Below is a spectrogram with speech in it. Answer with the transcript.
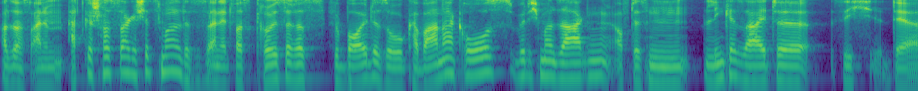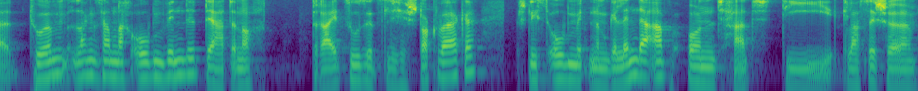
also aus einem Erdgeschoss, sage ich jetzt mal. Das ist ein etwas größeres Gebäude, so Cabana groß, würde ich mal sagen, auf dessen linker Seite sich der Turm langsam nach oben windet. Der hat dann noch drei zusätzliche Stockwerke, schließt oben mit einem Geländer ab und hat die klassische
